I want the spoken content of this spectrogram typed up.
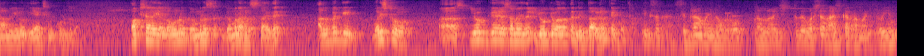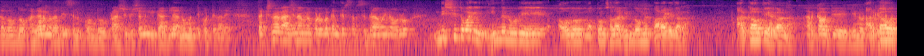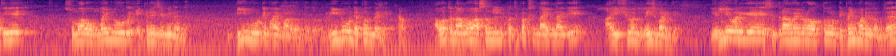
ನಾನು ಏನು ರಿಯಾಕ್ಷನ್ ಕೊಡೋದಿಲ್ಲ. ಪಕ್ಷ ಎಲ್ಲವನ್ನು ಗಮನಿಸ ಗಮನ ಹರಿಸ್ತಾ ಇದೆ. ಅದ್ರ ಬಗ್ಗೆ ವರಿಷ್ಠರು ಯೋಗ್ಯ ಸಮಯದಲ್ಲಿ ಯೋಗ್ಯವಾದಂಥ ನಿರ್ಧಾರಗಳನ್ನು ಕೈಗೊಳ್ತಾರೆ. ಈಗ ಸರ್ ಸಿದ್ದರಾಮಯ್ಯನವರು ಎಲ್ಲ ಇಷ್ಟು ವರ್ಷ ರಾಜಕಾರಣ ಮಾಡಿದ್ರು. ಇಂಥದ್ದೊಂದು ಹಗರಣದಲ್ಲಿ ಸಿಲುಕೊಂಡು ಪ್ರಾಸಿಕ್ಯೂಷನ್ಗೆ ಈಗಾಗಲೇ ಅನುಮತಿ ಕೊಟ್ಟಿದ್ದಾರೆ. ತಕ್ಷಣ ರಾಜೀನಾಮೆ ಕೊಡ್ಬೇಕಂತೀರಿ ಸರ್ ಸಿದ್ದರಾಮಯ್ಯನವರು? ನಿಶ್ಚಿತವಾಗಿ ಹಿಂದೆ ನೋಡಿ ಅವರು ಮತ್ತೊಂದು ಸಲ ಹಿಂದೊಮ್ಮೆ ಪಾರಾಗಿದ್ದಾರೆ. ಅರ್ಕಾವತಿ ಹಗರಣ. ಅರ್ಕಾವತಿ ಅರ್ಕಾವತಿ ಸುಮಾರು ಒಂಬೈನೂರು ಎಕರೆ ಜಮೀನನ್ನು. ಡಿ ನೋಟಿಫೈ ಮಾಡಿದಂಥದ್ದು ರೀಡು ನೆಪದ ಮೇಲೆ ಅವತ್ತು ನಾನು ಅಸೆಂಬ್ಲಿಲಿ ಪ್ರತಿಪಕ್ಷ ನಾಯಕನಾಗಿ ಆ ಇಶ್ಯೂವನ್ನು ರೇಜ್ ಮಾಡಿದ್ದೆ. ಎಲ್ಲಿವರೆಗೆ ಸಿದ್ದರಾಮಯ್ಯನವರು ಅವತ್ತು ಡಿಪೆಂಡ್ ಮಾಡಿದ್ರಂತೆ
